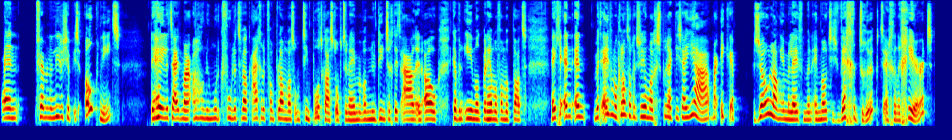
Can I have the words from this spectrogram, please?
En feminine leadership is ook niet de hele tijd maar, oh, nu moet ik voelen. Terwijl ik eigenlijk van plan was om tien podcasts op te nemen. Want nu dient zich dit aan. En oh, ik heb een e-mail, ik ben helemaal van mijn pad. Weet je, en, en met een van mijn klanten had ik zo'n heel mooi gesprek. Die zei, ja, maar ik heb zo lang in mijn leven mijn emoties weggedrukt en genegeerd.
